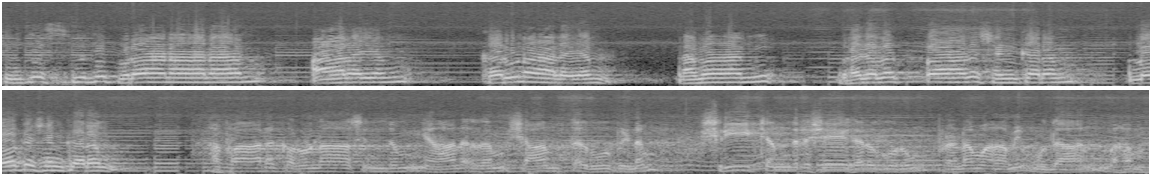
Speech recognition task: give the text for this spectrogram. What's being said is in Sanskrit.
శృతిస్మృతి పురాణానాం ఆలయం కరుణాలయం నమామి భగవత్పాద శంకరం లోకశంకరం அபார கருணா சிந்தும் ஞானதம் சாந்த ரூபிணம் ஸ்ரீ சந்திரசேகர குரும் பிரணமாமி முதான்மகம்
